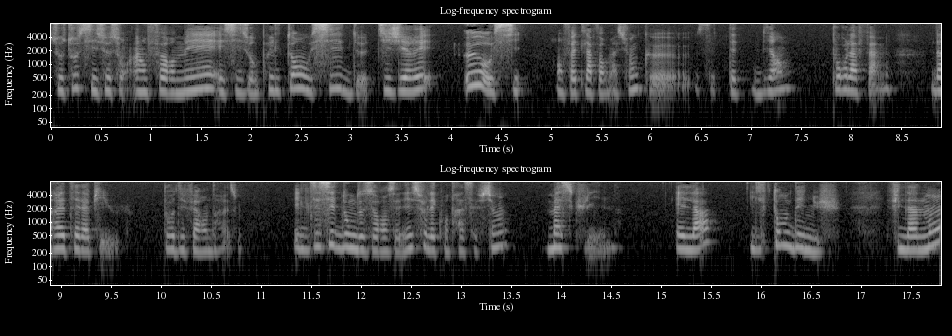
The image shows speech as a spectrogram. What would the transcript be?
surtout s'ils se sont informés et s'ils ont pris le temps aussi de digérer eux aussi en fait l'information que c'est peut-être bien pour la femme d'arrêter la pilule pour différentes raisons. Ils décident donc de se renseigner sur les contraceptions masculines. Et là, ils tombent des nues. Finalement,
